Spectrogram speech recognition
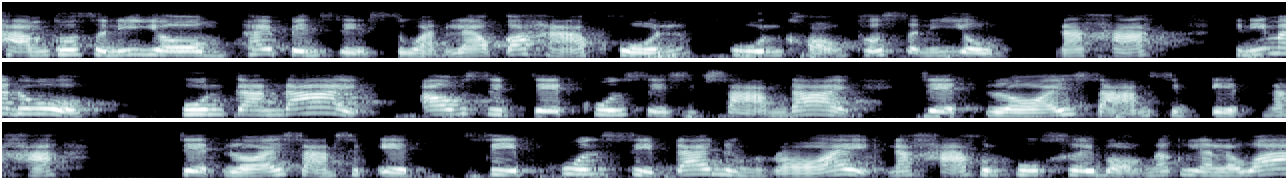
ทำทศนิยมให้เป็นเศษส่วนแล้วก็หาผลคูณของทศนิยมนะคะ ทีนี้มาดูคูณกันได้เอา 17คูณ43 ได้ 731 นะคะ 731 10คูณ10 ได้ 100 นะคะ คุณครูเคยบอกนักเรียนแล้วว่า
